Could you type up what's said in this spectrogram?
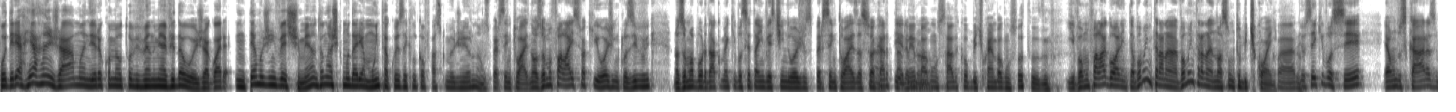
poderia rearranjar a maneira como eu estou vivendo minha vida hoje. Agora, em termos de investimento, eu não acho que mudaria muita coisa daquilo que eu faço com o meu dinheiro, não. Os percentuais. Nós vamos falar isso aqui hoje, inclusive, nós vamos abordar como é que você está investindo hoje os percentuais da sua Ah, carteira. Tá meio Bruno. bagunçado que o Bitcoin bagunçou tudo. E vamos falar agora, então. Vamos entrar, na, vamos entrar no assunto Bitcoin. Claro. Eu sei que você é um dos caras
